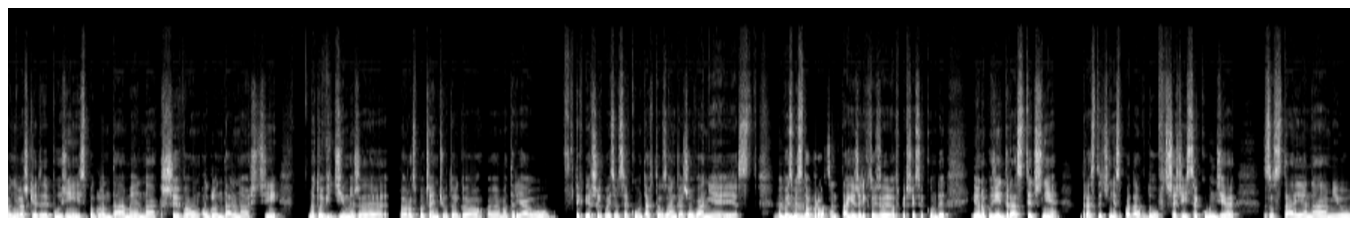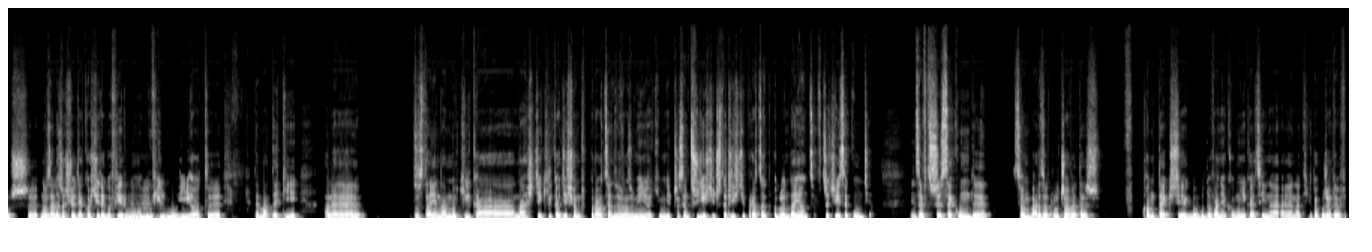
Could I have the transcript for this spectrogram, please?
ponieważ kiedy później spoglądamy na krzywą oglądalności, no to widzimy, że po rozpoczęciu tego e, materiału, w tych pierwszych powiedzmy sekundach, to zaangażowanie jest no powiedzmy 100%, mhm. tak, jeżeli ktoś od pierwszej sekundy i ono później drastycznie, drastycznie spada w dół. W trzeciej sekundzie zostaje nam już, no w zależności od jakości tego filmu, mhm. filmu i od e, tematyki, ale zostaje nam no kilkanaście, kilkadziesiąt procent w rozumieniu takim czasem 30-40% oglądających w trzeciej sekundzie. Więc w trzy sekundy są bardzo kluczowe też w kontekście jakby budowania komunikacji na, e, na TikToku, że to w,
